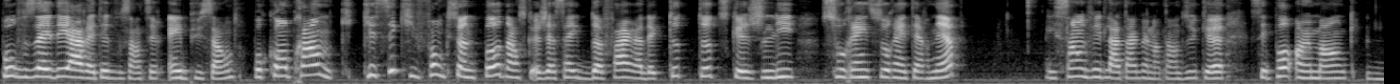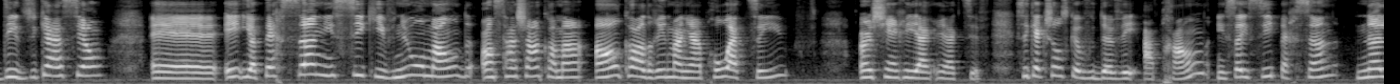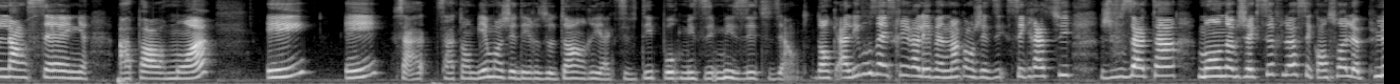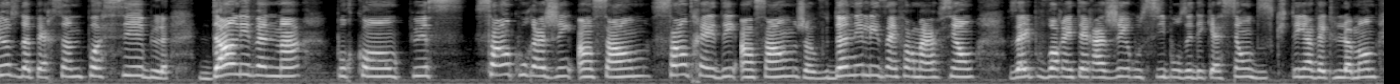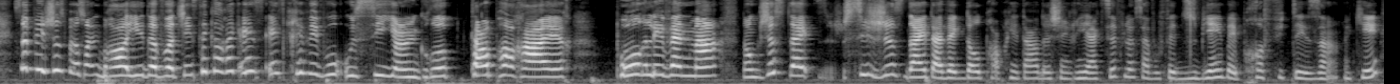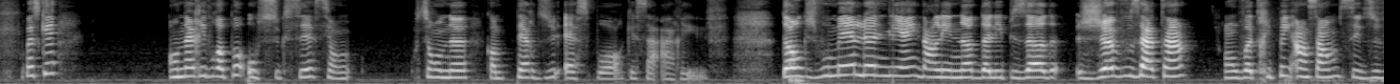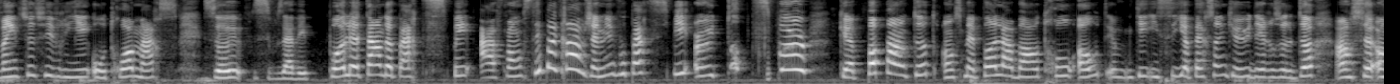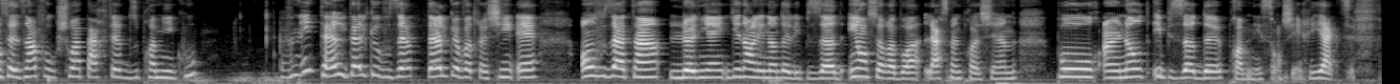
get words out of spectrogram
pour vous aider à arrêter de vous sentir impuissante, pour comprendre qu'est-ce qui fonctionne pas dans ce que j'essaie de faire avec tout, ce que je lis sur Internet, et sans lever de la tête, bien entendu, que c'est pas un manque d'éducation. Euh, et il y a personne ici qui est venu au monde en sachant comment encadrer de manière proactive un chien réactif. C'est quelque chose que vous devez apprendre. Et ça, ici, personne ne l'enseigne à part moi. Et et ça, ça tombe bien, moi j'ai des résultats en réactivité pour mes, mes étudiantes. Donc allez vous inscrire à l'événement, comme j'ai dit, c'est gratuit. Je vous attends. Mon objectif là, c'est qu'on soit le plus de personnes possible dans l'événement pour qu'on puisse s'encourager ensemble, s'entraider ensemble. Je vais vous donner les informations. Vous allez pouvoir interagir aussi, poser des questions, discuter avec le monde. Ça fait juste besoin de brailler de votre chien. C'est correct. Inscrivez-vous aussi. Il y a un groupe temporaire pour l'événement. Donc, si juste d'être avec d'autres propriétaires de chiens réactifs, là, ça vous fait du bien, ben profitez-en, OK? Parce que on n'arrivera pas au succès si on si on a comme perdu espoir que ça arrive. Donc, je vous mets le lien dans les notes de l'épisode. Je vous attends. On va triper ensemble. C'est du 28 février au 3 mars. si vous n'avez pas le temps de participer à fond, c'est pas grave. J'aime mieux que vous participiez un tout petit peu que pas pantoute. On se met pas la barre trop haute. Ici, il n'y a personne qui a eu des résultats en se, en se disant faut que je sois parfaite du premier coup. Venez tel, tel que vous êtes, tel que votre chien est. On vous attend. Le lien est dans les notes de l'épisode et on se revoit la semaine prochaine pour un autre épisode de Promener son chien réactif.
